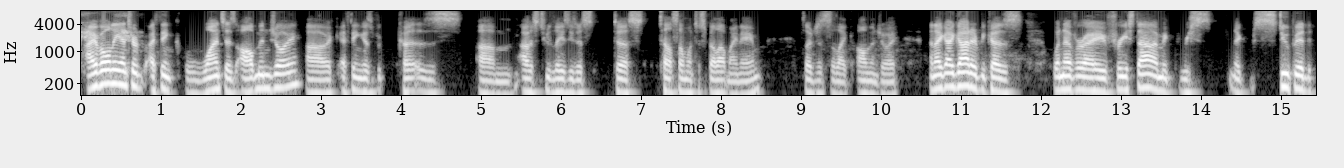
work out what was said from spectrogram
I've only entered I think once as Almond Joy. Uh, I think is because um I was too lazy to to tell someone to spell out my name, so just like Almond Joy, and I, I got it because whenever I freestyle, I make re- like stupid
